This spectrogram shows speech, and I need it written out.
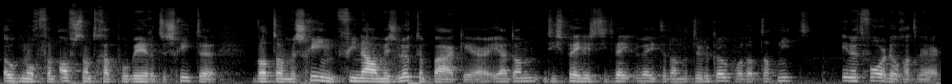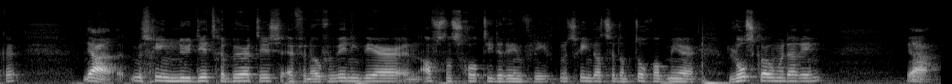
ook nog van afstand gaat proberen te schieten, wat dan misschien finaal mislukt een paar keer, ja, dan die spelers die we- weten dan natuurlijk ook wel dat dat niet in het voordeel gaat werken. Ja, misschien nu dit gebeurd is, even een overwinning weer, een afstandsschot die erin vliegt. Misschien dat ze dan toch wat meer loskomen daarin. Ja,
